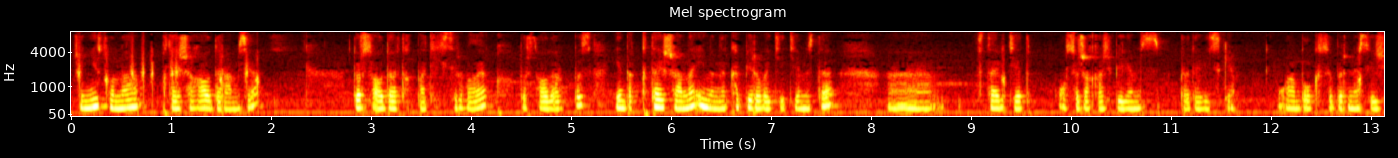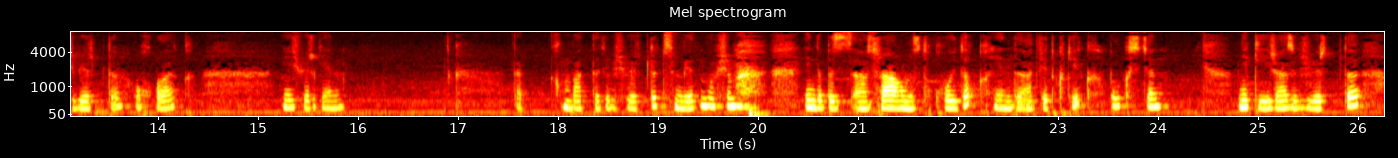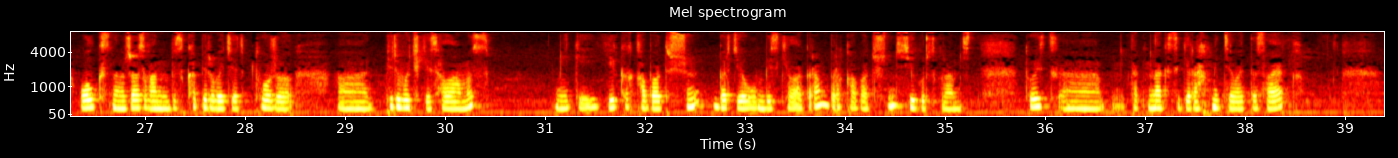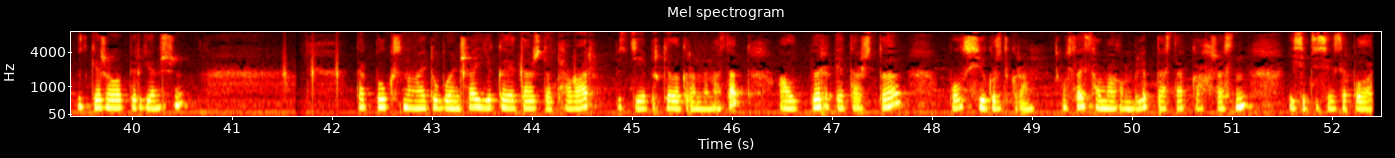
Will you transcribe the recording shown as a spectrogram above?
Және соны қытайшаға аударамыз иә? Дұрыс аудардық па? Тексеріп алайық. Дұрыс аударыппыз енді қытайшаны именно копировать етеміз да вставить етіп осы жаққа жібереміз продавецке. Оған бұл кісі бір нәрсе жіберіпті оқып алайық. Не жіберген? Так қымбатты деп жіберіпті түсінбедім в общем. Енді біз сұрағымызды қойдық енді ответ күтейік бұл кісіден. Мінекей жазып жіберіпті. Ол кісінің жазғанын біз копировать етіп тоже переводчикке саламыз. Мінекей екі қабат үшін бірде 15 килограмм бір қабат үшін 800 грамм дейді. То есть так мына кісіге рахмет деп айта салайық. Бізге жауап берген үшін. Так бұл кісінің айту бойынша екі этажды товар бізде бір килограммнан асады ал бір этажды бұл 800 грамм. Осылай салмағын біліп доставка ақшасын есептесеңіздер болады.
